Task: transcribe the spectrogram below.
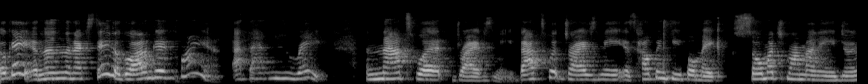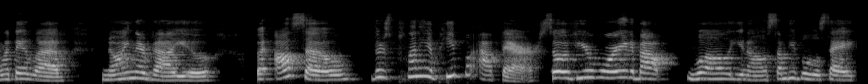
okay. And then the next day they'll go out and get a client at that new rate. And that's what drives me. That's what drives me is helping people make so much more money doing what they love, knowing their value, but also there's plenty of people out there. So if you're worried about, well, you know, some people will say,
